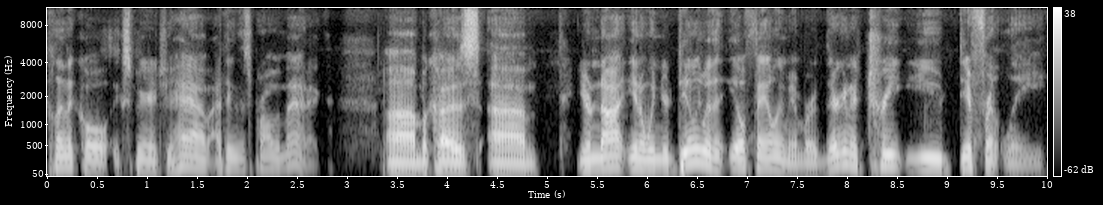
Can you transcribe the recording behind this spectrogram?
clinical experience you have, I think that's problematic um, because um, you're not, you know, when you're dealing with an ill family member, they're going to treat you differently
